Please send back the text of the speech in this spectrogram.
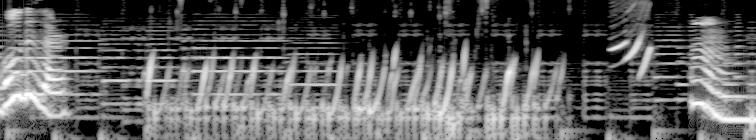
Bulldozer. Hmm.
